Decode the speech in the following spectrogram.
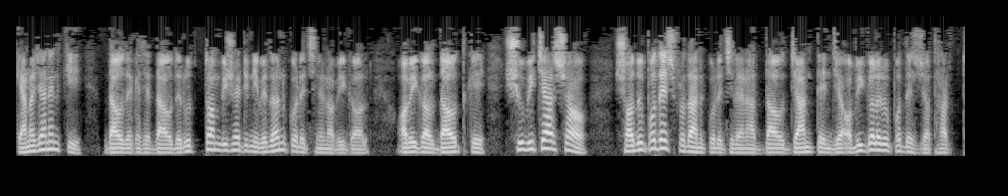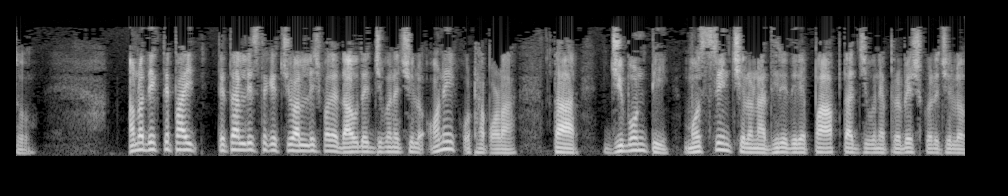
কেন জানেন কি? দাউদের কাছে দাউদের উত্তম বিষয়টি নিবেদন করেছিলেন অবিগল অবিগল দাউদকে সুবিচার সহ সদুপদেশ প্রদান করেছিলেন, আর দাউদ জানতেন যে অবিগলের উপদেশ যথার্থ। আমরা দেখতে পাই তেতাল্লিশ থেকে চুয়াল্লিশ পদে দাউদের জীবনে ছিল অনেক ওঠাপড়া। তার জীবনটি মসৃণ ছিল না, ধীরে ধীরে পাপ তার জীবনে প্রবেশ করেছিল।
